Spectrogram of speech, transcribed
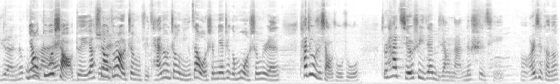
圆的你要多少对，要需要多少证据才能证明在我身边这个陌生人他就是小猪猪？就是他其实是一件比较难的事情，嗯，而且可能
